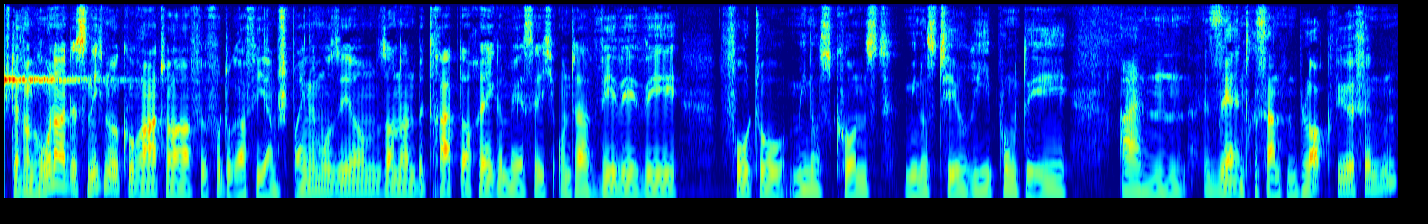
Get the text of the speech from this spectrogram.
Stefan Gronert ist nicht nur Kurator für Fotografie am Sprengelmuseum, sondern betreibt auch regelmäßig unter www.foto-kunst-theorie.de einen sehr interessanten Blog, wie wir finden.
